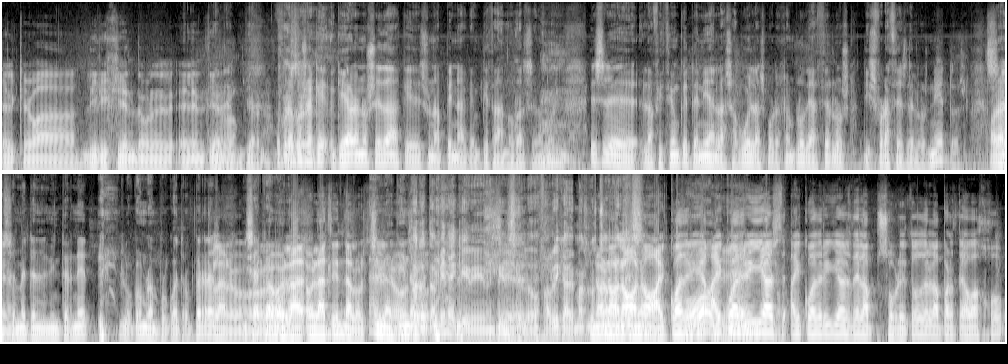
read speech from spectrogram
el que va dirigiendo el, entierro. Otra pues, cosa que, que, ahora no se da, que es una pena que empieza a anotarse, es eh, la afición que tenían las abuelas, por ejemplo, de hacer los disfraces de los nietos. Ahora se meten en internet y lo compran por cuatro perras claro, y se acabó. O la, o la tienda, los chinos. Pero también hay quien, se lo fabrica, además los no, No, no, no, hay, cuadrilla, hay cuadrillas, hay cuadrillas de la, sobre todo de la parte de abajo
